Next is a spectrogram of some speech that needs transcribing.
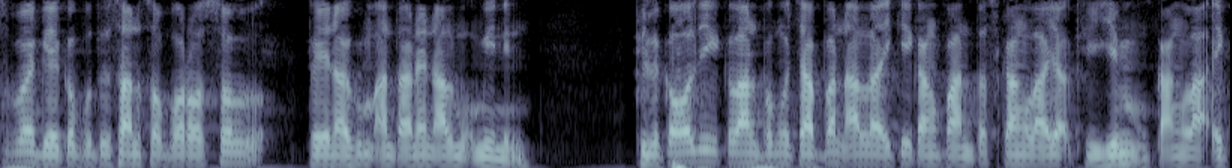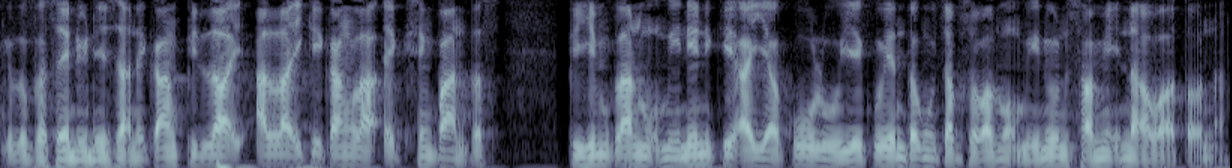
supaya gawe keputusan sapa rasul bainahum antaraning al mukminin. Bil kauli kelan pengucapan Allah iki kang pantes kang layak bihim kang laik lho bahasa Indonesia nih kang bila Allah iki kang laik sing pantes bihim klan mukminin iki ayakulu yaiku yen ngucap soal mukminun sami wa atona.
